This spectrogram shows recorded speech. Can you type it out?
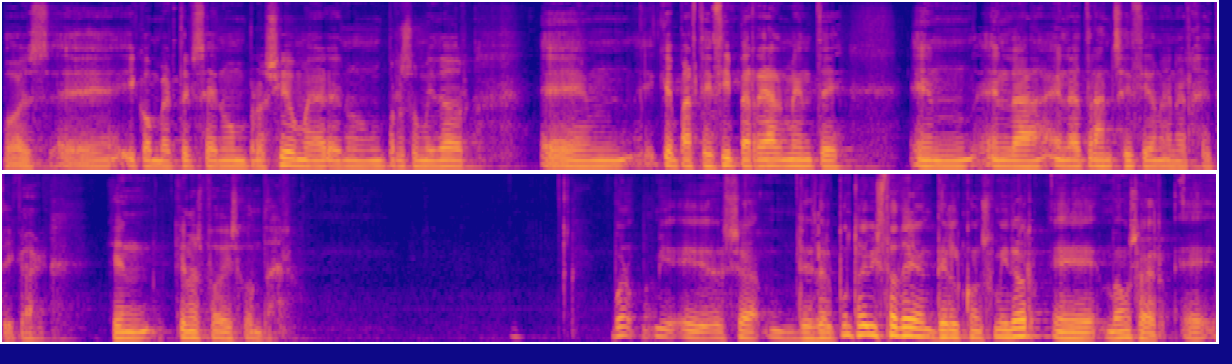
pues, eh, y convertirse en un prosumer, en un prosumidor em, que participe realmente en, la, transición energética. ¿Qué nos podéis contar? Bueno, eh, o sea, desde el punto de vista del consumidor, eh, vamos a ver, eh,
